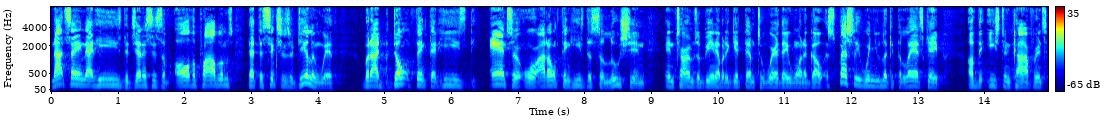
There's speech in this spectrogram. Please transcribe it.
Not saying that he's the genesis of all the problems that the Sixers are dealing with, but I don't think that he's the answer or I don't think he's the solution in terms of being able to get them to where they want to go, especially when you look at the landscape of the Eastern Conference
